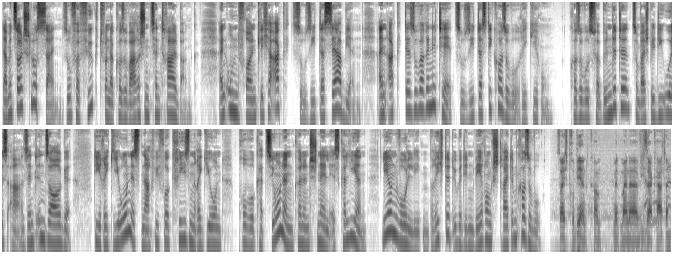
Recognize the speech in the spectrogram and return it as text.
Damit soll Schluss sein, so verfügt von der kosovarischen Zentralbank. Ein unfreundlicher Akt, so sieht das Serbien. Ein Akt der Souveränität, so sieht das die Kosovo-Regierung. Kosovos Verbündete, zum Beispiel die USA, sind in Sorge. Die Region ist nach wie vor Krisenregion. Provokationen können schnell eskalieren. Leon Wohlleben berichtet über den Währungsstreit im Kosovo. Soll ich probieren? Komm, mit meiner Visakarte.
